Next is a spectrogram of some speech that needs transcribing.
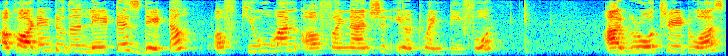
According to the latest data of Q1 of financial year 24, our growth rate was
